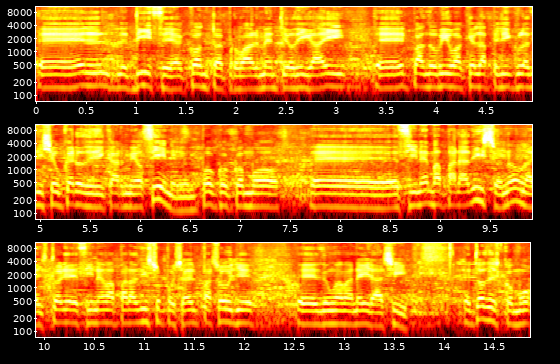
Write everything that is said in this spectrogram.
eh, el dice, conto e probablemente o diga aí, eh, cando cando viu aquela película dixe eu quero dedicarme ao cine, un pouco como eh, Cinema Paradiso, non? A historia de Cinema Paradiso, pois a él pasoulle eh, dunha maneira así. entonces como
